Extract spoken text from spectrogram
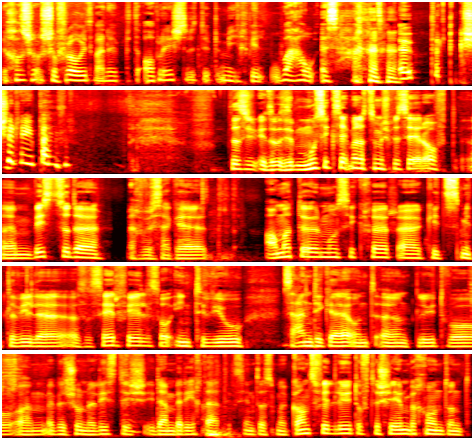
ich habe schon, schon Freude, wenn jemand ablästert über mich, weil wow, es hat jemand geschrieben. Das ist, in der Musik sieht man das zum Beispiel sehr oft. Ähm, bis zu der ich würde sagen, Amateurmusiker äh, gibt es mittlerweile also sehr viel so Interview-Sendungen und, äh, und Leute, die ähm, eben journalistisch in diesem Bereich tätig sind, dass man ganz viele Leute auf den Schirm bekommt und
